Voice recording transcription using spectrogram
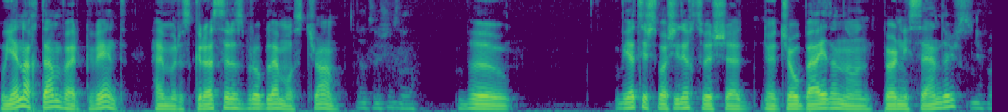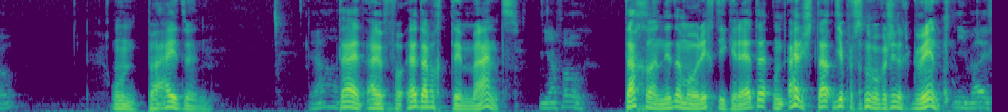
Und je nachdem, wer gewinnt, haben wir ein grösseres Problem als Trump. Das ist so. Weil jetzt ist es wahrscheinlich zwischen äh, Joe Biden und Bernie Sanders. Ja, voll. Und Biden, Ja, der hat einfach, der hat einfach Demenz. Ja, voll. Der kann nicht einmal richtig reden und er ist die Person, die wahrscheinlich gewinnt. Ich weiß,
